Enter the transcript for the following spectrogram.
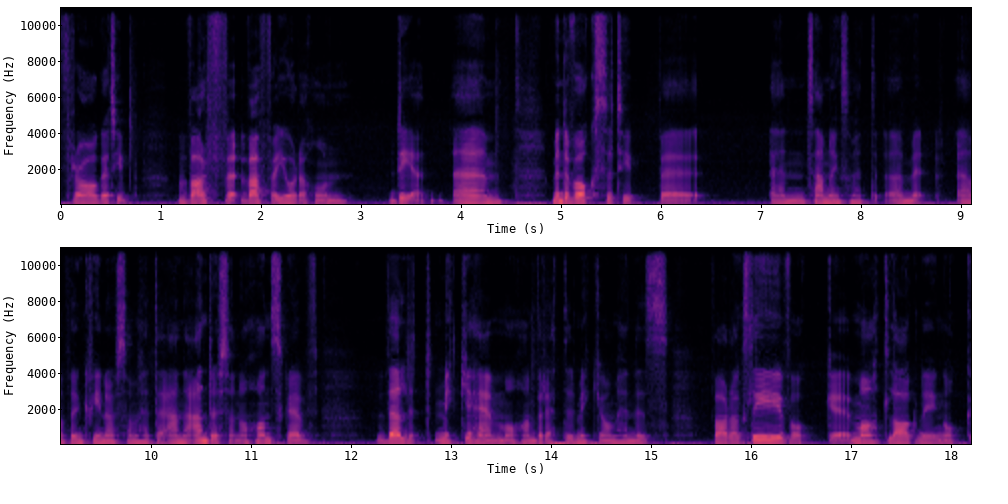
fråga, typ varför, varför gjorde hon det? Um, men det var också typ eh, en samling som hette, um, av en kvinna som hette Anna Anderson och hon skrev väldigt mycket hem och hon berättade mycket om hennes vardagsliv och eh, matlagning och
